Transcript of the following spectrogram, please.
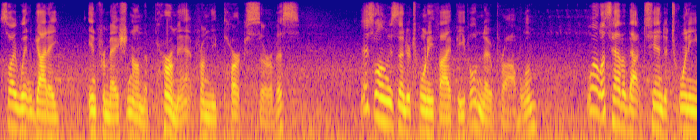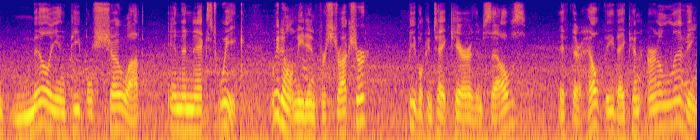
So I went and got a information on the permit from the Park Service. As long as it's under 25 people, no problem well, let's have about 10 to 20 million people show up in the next week. We don't need infrastructure. People can take care of themselves. If they're healthy, they can earn a living.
